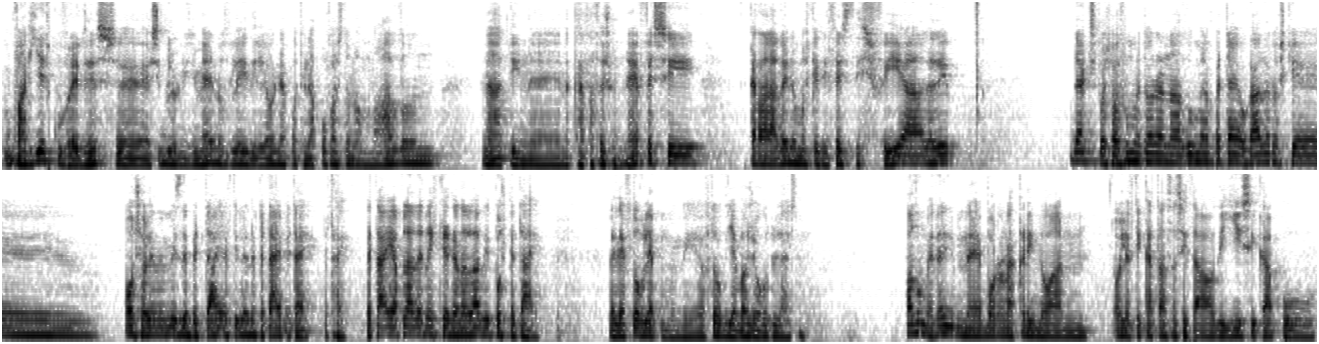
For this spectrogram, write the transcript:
βαριές κουβέντες, ε, συγκλονισμένος λέει δηλώνει από την απόφαση των ομάδων να, την, ε, να καταθέσουν έφεση, καταλαβαίνει όμως και τη θέση της ΦΙΑ, δηλαδή εντάξει προσπαθούμε τώρα να δούμε αν πετάει ο γάδερος και όσο λέμε εμείς δεν πετάει, αυτοί λένε πετάει, πετάει, πετάει. Πετάει απλά δεν έχει καταλάβει πώς πετάει. Δηλαδή αυτό βλέπουμε εμείς, αυτό διαβάζω εγώ τουλάχιστον. Θα δούμε, δεν ε, μπορώ να κρίνω αν όλη αυτή η κατάσταση θα οδηγήσει κάπου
